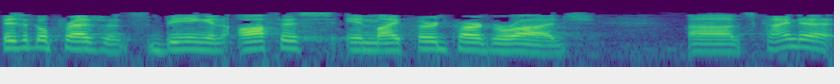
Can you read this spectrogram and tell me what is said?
physical presence being an office in my third car garage. Uh, it's kind of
